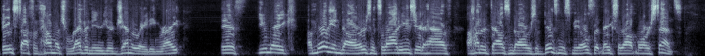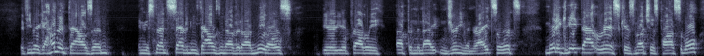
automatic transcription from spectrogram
based off of how much revenue you're generating, right? If you make a million dollars, it's a lot easier to have a hundred thousand dollars of business meals. That makes a lot more sense. If you make a hundred thousand and you spent seventy thousand of it on meals, you're you're probably up in the night and dreaming, right? So let's mitigate that risk as much as possible.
